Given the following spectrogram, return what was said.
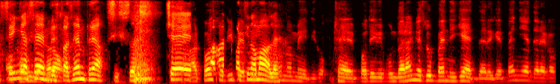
segna capito, sempre, però fa sempre assist, cioè al posto di Pepe, male. secondo me, dico, cioè, potevi puntare anche su Ben Yedder, che Ben Yedder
